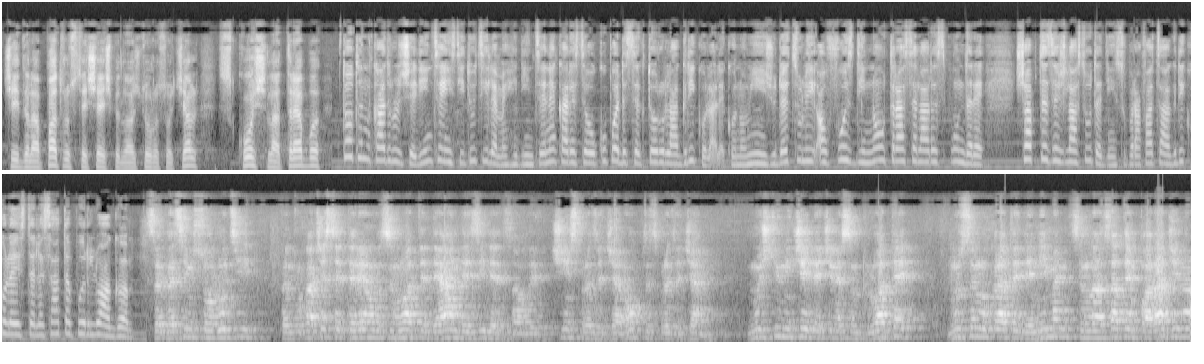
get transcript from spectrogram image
cei de la 416 de la ajutorul social, scoși la treabă. Tot în cadrul ședinței, instituțiile mehedințene care se ocupă de sectorul agricol al economiei județului au fost din nou trase la răspundere. 70% din suprafața agricolă este lăsată pârloagă. Să găsim soluții pentru că aceste terenuri sunt luate de ani de zile sau de 15 ani, 18 ani. Nu știu nici ei de cine sunt luate, nu sunt lucrate de nimeni, sunt lăsate în paragină,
